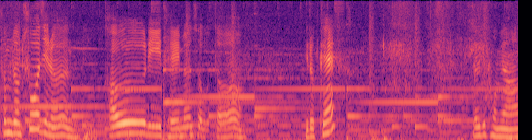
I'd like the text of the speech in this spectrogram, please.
점점 추워지는 가을이 되면서부터 이렇게 여기 보면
